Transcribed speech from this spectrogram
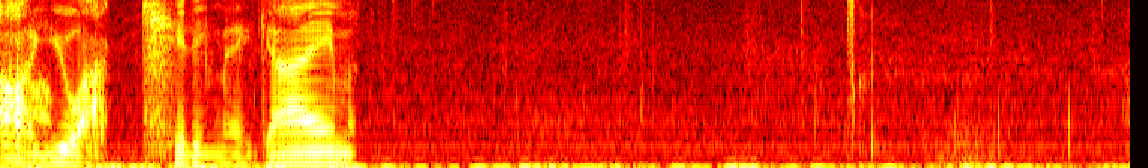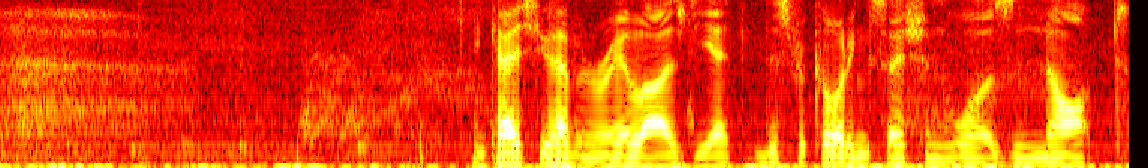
Oh, you are kidding me, game. In case you haven't realized yet, this recording session was not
